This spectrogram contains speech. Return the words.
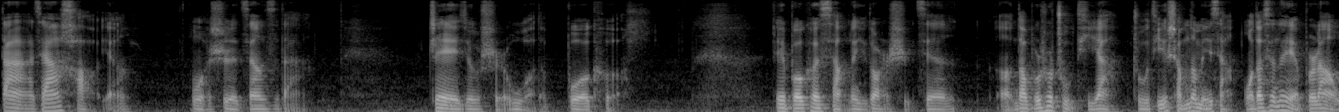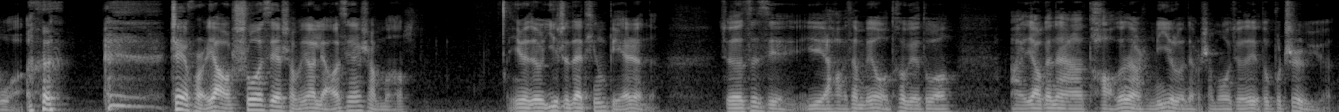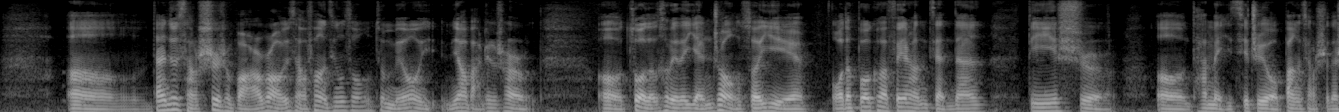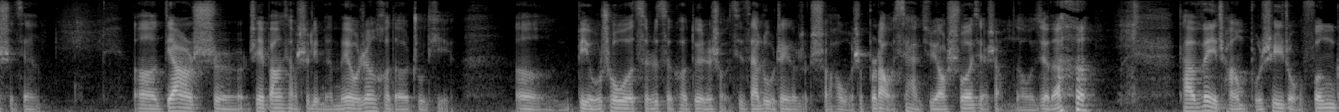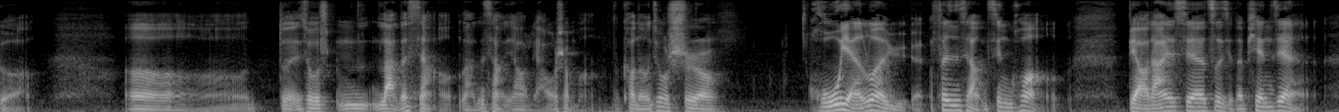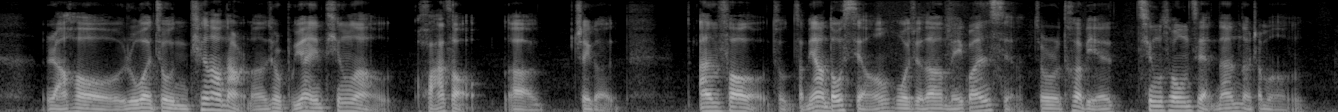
大家好呀，我是姜思达，这就是我的播客。这播客想了一段时间，啊，倒不是说主题啊，主题什么都没想，我到现在也不知道我 这会儿要说些什么，要聊些什么，因为就一直在听别人的，觉得自己也好像没有特别多啊，要跟大家讨论点什么，议论点什么，我觉得也都不至于。嗯，但就想试试玩玩，我就想放轻松，就没有要把这个事儿，哦，做的特别的严重。所以我的播客非常简单。第一是，嗯，它每一期只有半个小时的时间。嗯，第二是这半个小时里面没有任何的主题。嗯，比如说我此时此刻对着手机在录这个时候，我是不知道我下一句要说些什么的。我觉得 它未尝不是一种风格。呃。对，就是嗯，懒得想，懒得想要聊什么，可能就是胡言乱语，分享近况，表达一些自己的偏见，然后如果就你听到哪儿呢，就是不愿意听了，划走，呃，这个 unfollow 就怎么样都行，我觉得没关系，就是特别轻松简单的这么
